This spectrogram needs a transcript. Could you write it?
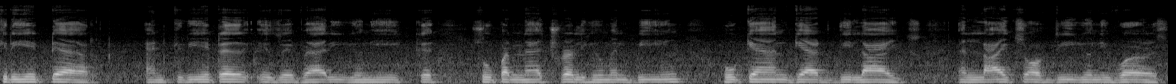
creator, and creator is a very unique, supernatural human being who can get the likes and likes of the universe.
